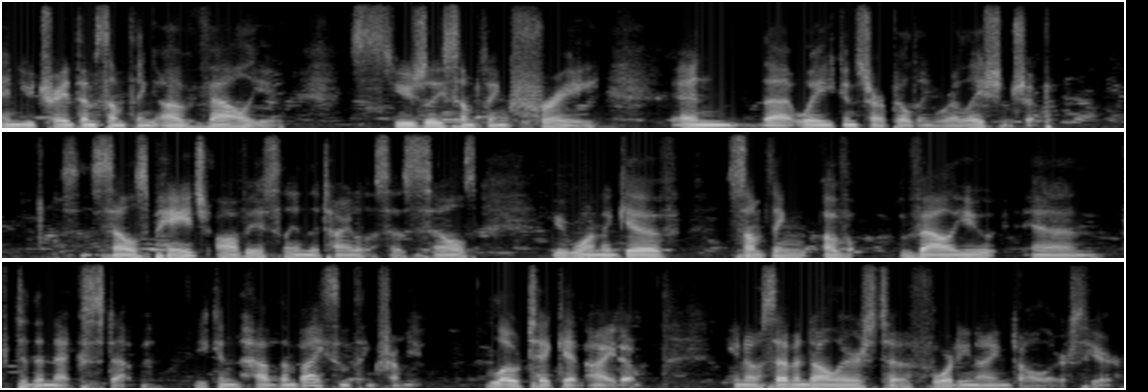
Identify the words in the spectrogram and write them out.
and you trade them something of value. It's usually something free, and that way you can start building a relationship. Sales page, obviously in the title it says sales. You want to give something of value and to the next step. You can have them buy something from you. Low ticket item. You know, $7 to $49 here.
